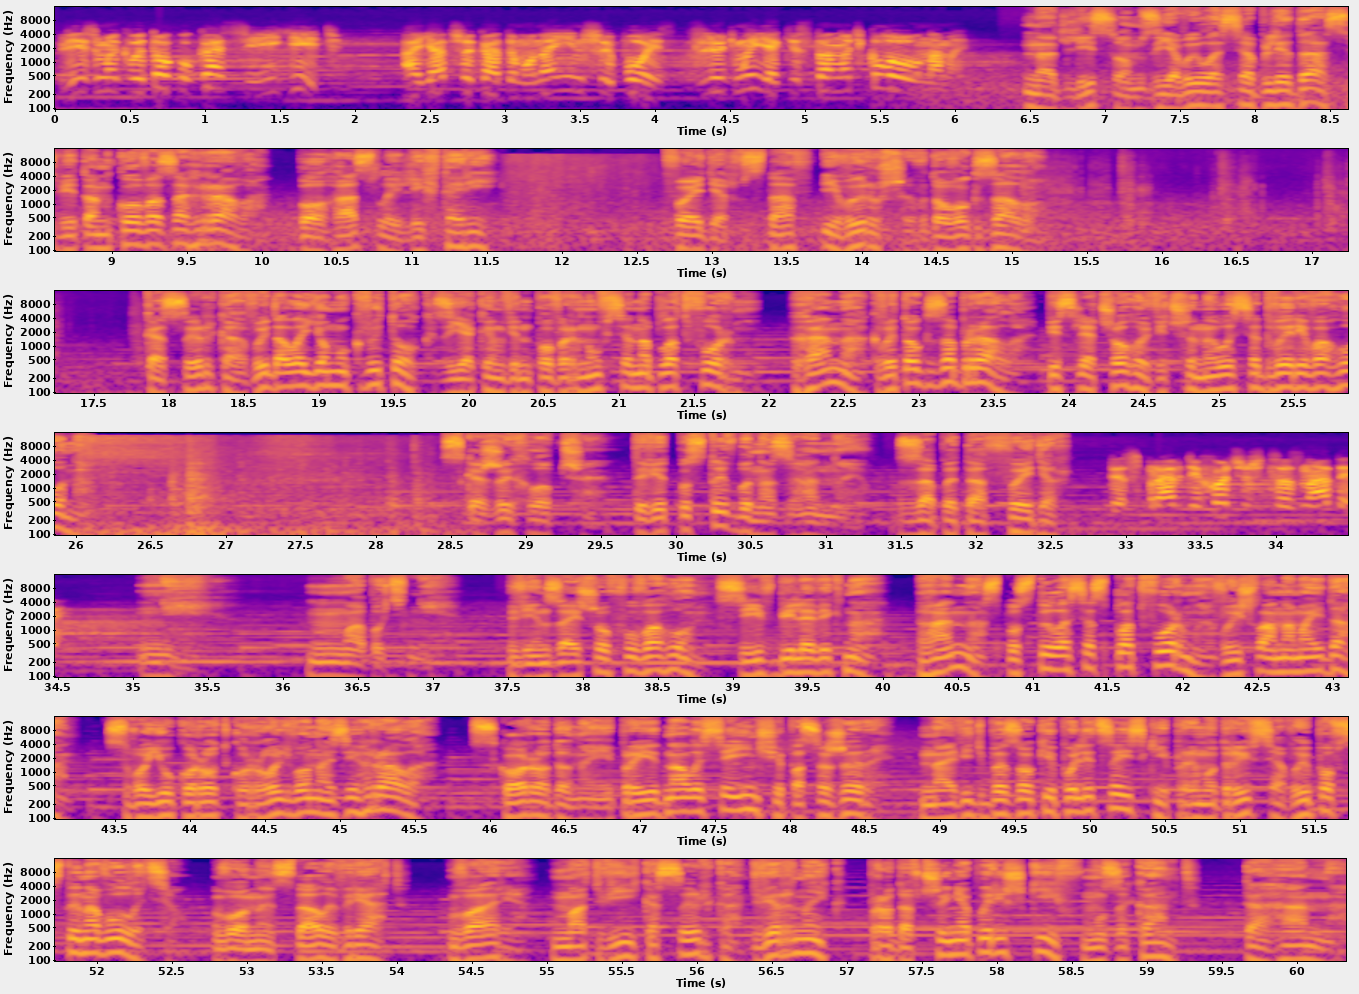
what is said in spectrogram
Візьми квиток у касі і їдь. А я чекатиму на інший поїзд з людьми, які стануть клоунами. Над лісом з'явилася бліда світанкова заграва, погасли ліхтарі. Федір встав і вирушив до вокзалу. Касирка видала йому квиток, з яким він повернувся на платформу. Ганна квиток забрала, після чого відчинилися двері вагона. Скажи, хлопче, ти відпустив би нас з Ганною? запитав Федір. Ти справді хочеш це знати? Ні, мабуть, ні. Він зайшов у вагон, сів біля вікна. Ганна спустилася з платформи, вийшла на майдан. Свою коротку роль вона зіграла. Скоро до неї приєдналися інші пасажири. Навіть безокий поліцейський примудрився виповзти на вулицю. Вони стали в ряд. Варя, Матвій, касирка, двірник, продавчиня пиріжків, музикант та Ганна.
